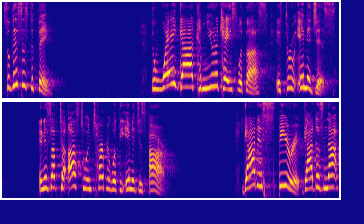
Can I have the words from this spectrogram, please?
So, this is the thing the way God communicates with us is through images, and it's up to us to interpret what the images are. God is spirit. God does not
